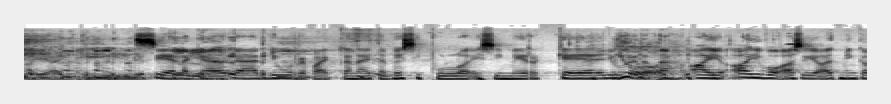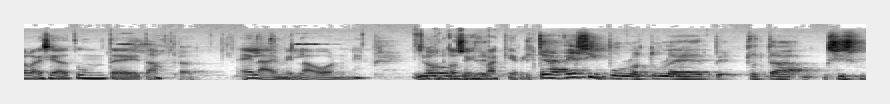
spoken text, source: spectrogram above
Mä jäin kiinni. Siellä Kyllä. käydään juuri vaikka näitä vesipulloesimerkkejä ja juuri Joo. tätä aivoasiaa, että minkälaisia tunteita eläimillä on. Niin se no, on tosi hyvä kirja. Tämä vesipullo tulee, tota, siis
